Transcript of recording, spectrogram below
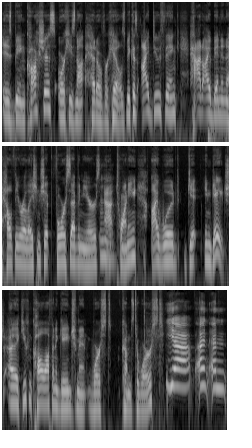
is being cautious or he's not head over heels because I do think had I been in a healthy relationship for 7 years Mm-hmm. at 20, I would get engaged. Uh, Like you can call off an engagement worst comes to worst. Yeah, and and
